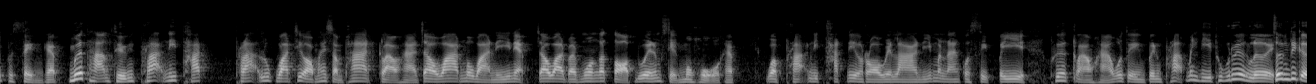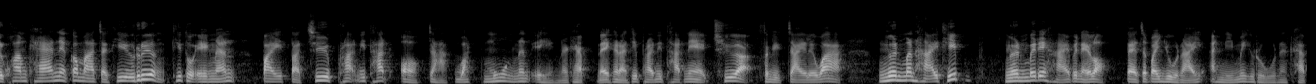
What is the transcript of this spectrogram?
100%ครับ เมื่อถามถึงพระนิทัศน์พระลูกวัดที่ออกมาให้สัมภาษณ์กล่าวหาเจ้าวาดเมื่อวานนี้เนี่ยเจ้าอาวาดบัดม่วงก็ตอบด้วยน้ำเสียงโมโหครับ ว่าพระนิทัศน์นี่รอเวลานี้มานานกว่า 10 ปี เพื่อกล่าวหาว่าตัวเองเป็นพระไม่ดีทุกเรื่องเลย ซึ่งที่เกิดความแค้นเนี่ยก็มาจากที่เรื่องที่ตัวเองนั้นไปตัดชื่อพระนิทัศน์ออกจากวัดม่วงนั่นเองนะครับ ในขณะที่พระนิทัศน์เนี่ยเชื่อสนิทใจเลยว่า เงินมันหายทิพย์เงินไม่ได้หายไปไหนหรอก แต่จะไปอยู่ไหนอันนี้ไม่รู้นะครับ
